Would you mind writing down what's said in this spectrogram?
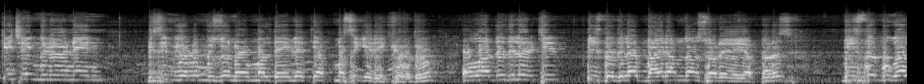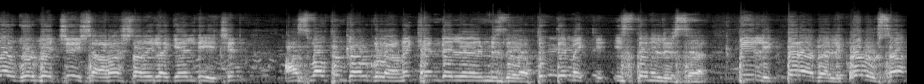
Geçen gün örneğin bizim yolumuzu normal devlet yapması gerekiyordu. Onlar dediler ki biz dediler bayramdan sonraya yaparız. Biz de bu kadar gurbetçi işte araçlarıyla geldiği için asfaltın dolgularını kendi ellerimizle yaptık. Demek ki istenilirse birlik beraberlik olursa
